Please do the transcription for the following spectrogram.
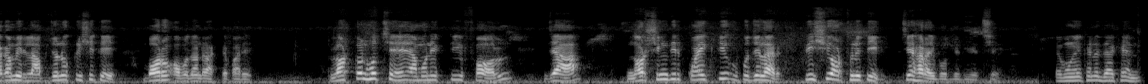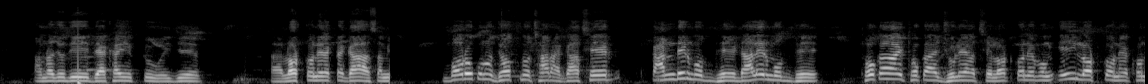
আগামীর লাভজনক কৃষিতে বড় অবদান রাখতে পারে। লটকন হচ্ছে এমন একটি ফল যা নরসিংদীর কয়েকটি উপজেলার কৃষি অর্থনীতির চেহারাই বদলে দিয়েছে। এবং এখানে দেখেন, আমরা যদি দেখাই একটু ওই যে লটকনের একটা গাছ, আমি বড় কোনো যত্ন ছাড়া গাছের কাণ্ডের মধ্যে, ডালের মধ্যে থোকায় থোকায় ঝুলে আছে লটকন এবং এই লটকন এখন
